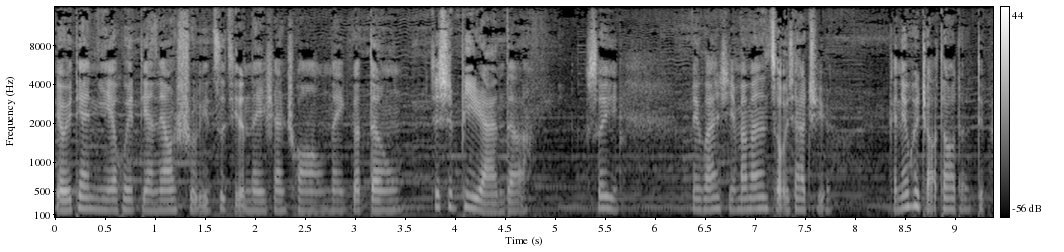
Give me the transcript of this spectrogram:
有一天你也会点亮属于自己的那扇窗、那个灯，这是必然的。所以没关系，慢慢的走下去，肯定会找到的，对吧？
